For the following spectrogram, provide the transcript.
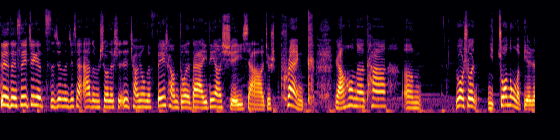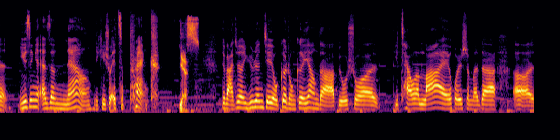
对对，所以这个词真的就像 Adam 说的是日常用的非常多的，大家一定要学一下啊，就是 prank。然后呢，它嗯，如果说你捉弄了别人，using it as a noun，你可以说 it's a prank。 Yes. 对吧？这愚人节有各种各样的，比如说 you tell a lie 或者什么的，呃，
